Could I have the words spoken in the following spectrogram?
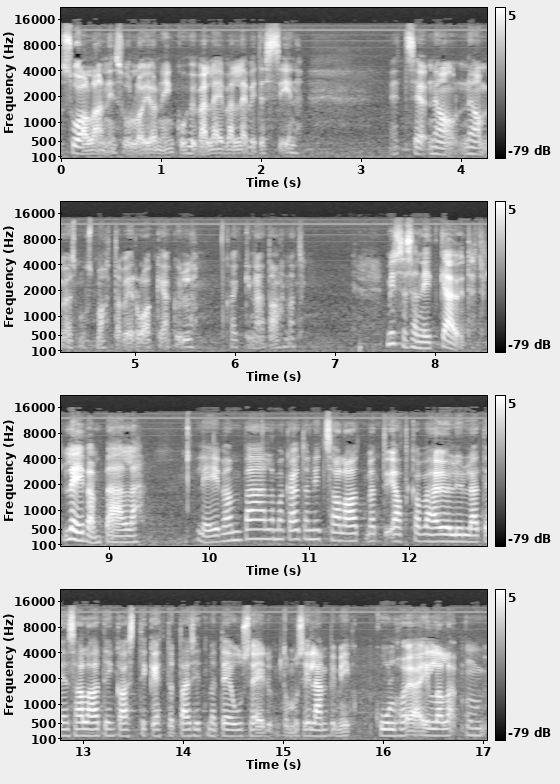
suolaa, niin sulla on jo niin kuin hyvä leivän levite siinä. Et se, ne, on, ne on myös musta mahtavia ruokia kyllä kaikki nämä tahnat. Missä sä niitä käytät? Leivän päällä? Leivän päällä. Mä käytän niitä salaat. Mä jatkan vähän öljyllä, teen salaatin kastiketta tai sitten mä teen usein tuommoisia lämpimiä kulhoja illalla, kun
